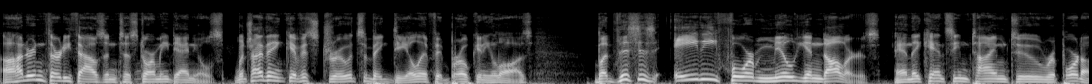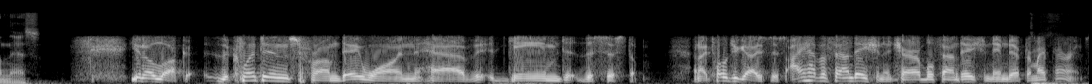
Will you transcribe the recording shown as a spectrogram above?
130,000 to Stormy Daniels, which I think, if it's true, it's a big deal if it broke any laws. But this is $84 million, and they can't seem time to report on this. You know, look, the Clintons from day one have gamed the system. And I told you guys this. I have a foundation, a charitable foundation named after my parents.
